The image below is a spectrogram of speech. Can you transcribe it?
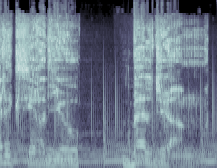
Galaxy Radio, Belgium.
